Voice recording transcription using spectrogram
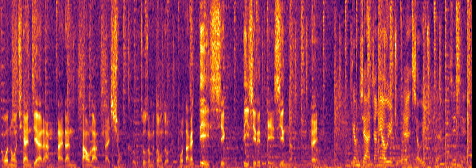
啊，我拢有请这人来咱岛南来上课，做什么动作，我大概知识知识的提升啦，诶。感谢张耀玉主任、小玉主任，谢谢。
